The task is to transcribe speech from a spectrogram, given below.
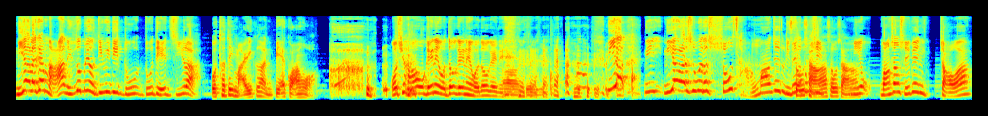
你要来干嘛？你都没有 DVD 读读碟机了。我特地买一个，你别管我。我去，好，我给你，我都给你，我都给你。你要你你要来是为了收藏吗？这里面的东西收藏啊收藏啊你网上随便找啊，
